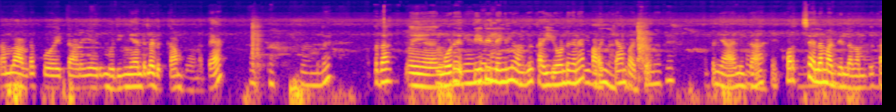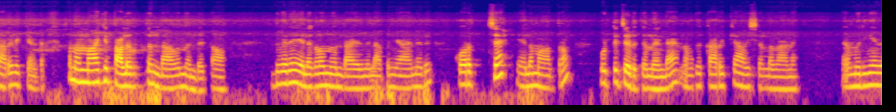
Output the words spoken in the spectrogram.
നമ്മൾ അവിടെ പോയിട്ടാണ് ഈ ഒരു മുരിങ്ങേന്റെ എടുക്കാൻ പോണത്. നമ്മൾ അപ്പോൾ ഇതാ ഏ, ഇങ്ങോട്ട് എത്തിയിട്ടില്ലെങ്കിൽ നമുക്ക് കൈകൊണ്ട് ഇങ്ങനെ പറിക്കാൻ പറ്റും. അപ്പം ഞാനിതാ കുറച്ച് ഇല മതിയല്ലോ നമുക്ക് കറി വെക്കാനായിട്ട്. അപ്പം നന്നാക്കി തളിർത്തുണ്ടാവുന്നുണ്ട് കേട്ടോ ഇതുവരെ ഇലകളൊന്നും ഉണ്ടായിരുന്നില്ല. അപ്പം ഞാനൊരു കുറച്ച് ഇല മാത്രം പൊട്ടിച്ചെടുക്കുന്നുണ്ട്. നമുക്ക് കറിക്ക് ആവശ്യമുള്ളതാണ്. മുരിങ്ങയില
